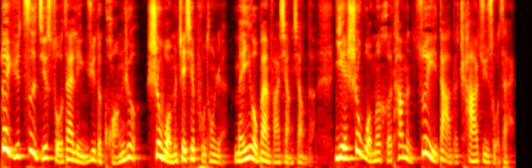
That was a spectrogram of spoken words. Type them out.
对于自己所在领域的狂热，是我们这些普通人没有办法想象的，也是我们和他们最大的差距所在。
